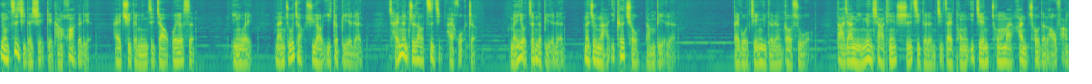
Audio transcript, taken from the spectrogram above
用自己的血给他画个脸，还取个名字叫威尔森？因为男主角需要一个别人，才能知道自己还活着。没有真的别人，那就拿一颗球当别人。待过监狱的人告诉我，大家宁愿夏天十几个人挤在同一间充满汗臭的牢房。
